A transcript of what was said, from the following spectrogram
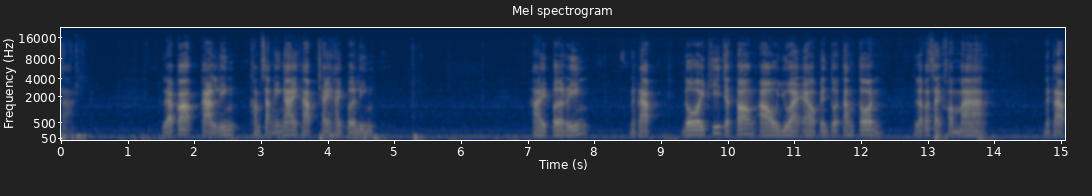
สาร แล้วก็การลิงก์คำสั่งง่ายๆครับ ใช้ hyperlink hyperlink นะครับ โดยที่จะต้องเอา URL เป็นตัวตั้งต้น แล้วก็ใส่คอมมานะครับ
